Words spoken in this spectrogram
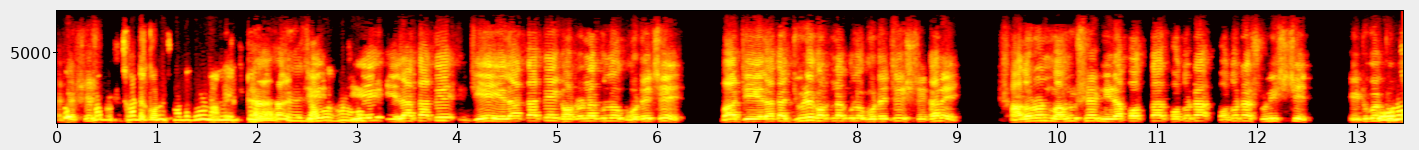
একটা শেষ প্রশ্ন। শর্টে করুন শর্টে করুন আমি একটু হ্যাঁ, হ্যাঁ, যে এলাকাতে যে এলাকাতে ঘটনাগুলো ঘটেছে বা যে এলাকা জুড়ে ঘটনাগুলো ঘটেছে সেখানে সাধারণ মানুষের নিরাপত্তা কতটা কতটা সুনিশ্চিত? এইটুকু কোনো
